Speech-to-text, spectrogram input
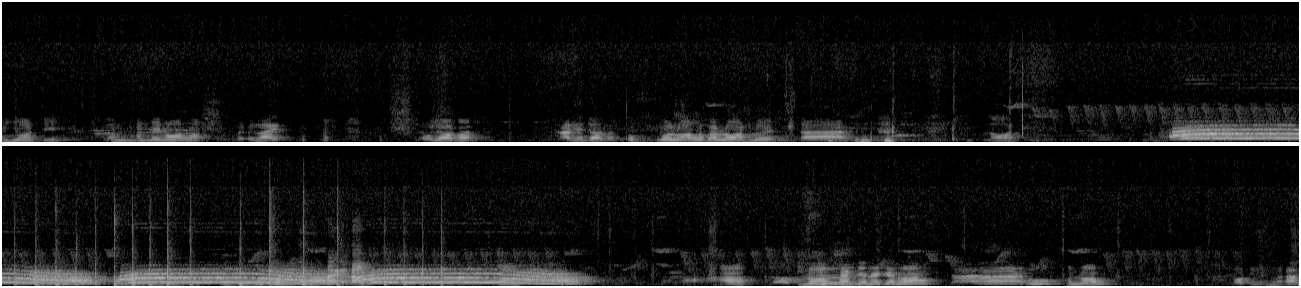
เอายอดดิมันมันไม่ร้องอะไม่เป็นไร เดี๋ยวหยอดก่อน หาเหรียญหยอดก่อน พอร้องแล้วก็รอดเลยใช่ รอด ไปกันครับ อ้าวอ้าวร้องแป๊บเดี๋ยวน่าจะร้อง สาธุ มันร้อง รอบที่หนึ่งนะครับ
